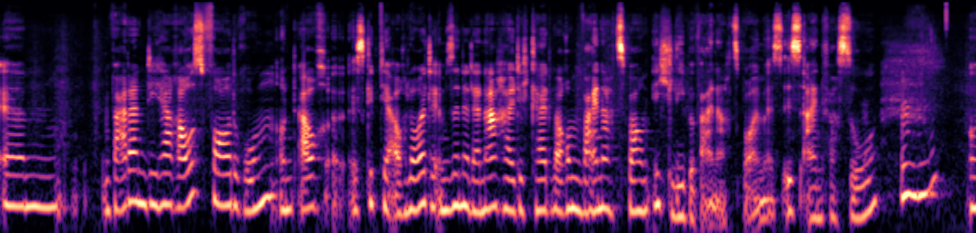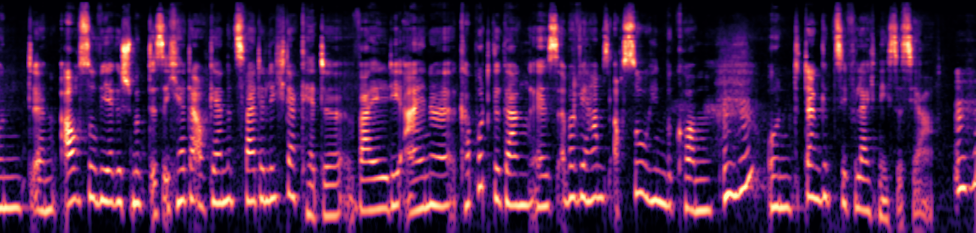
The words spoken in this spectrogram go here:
ähm, war dann die Herausforderung und auch, es gibt ja auch Leute im Sinne der Nachhaltigkeit, warum Weihnachtsbaum, ich liebe Weihnachtsbäume, es ist einfach so. Mhm. Und ähm, auch so, wie er geschmückt ist. Ich hätte auch gerne eine zweite Lichterkette, weil die eine kaputt gegangen ist. Aber wir haben es auch so hinbekommen. Mhm. Und dann gibt es sie vielleicht nächstes Jahr. Mhm.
